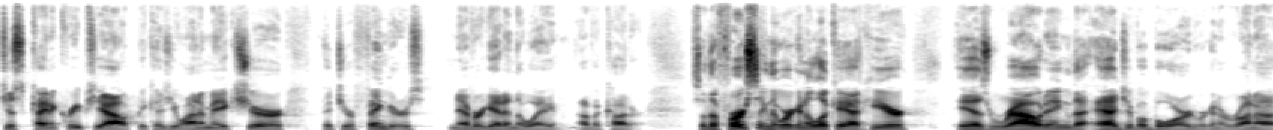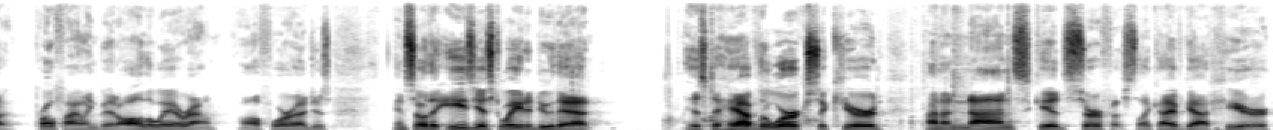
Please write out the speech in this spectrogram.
just kind of creeps you out because you want to make sure that your fingers never get in the way of a cutter. So the first thing that we're going to look at here is routing the edge of a board. We're going to run a profiling bit all the way around, all four edges. And so the easiest way to do that is to have the work secured on a non-skid surface like I've got here.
